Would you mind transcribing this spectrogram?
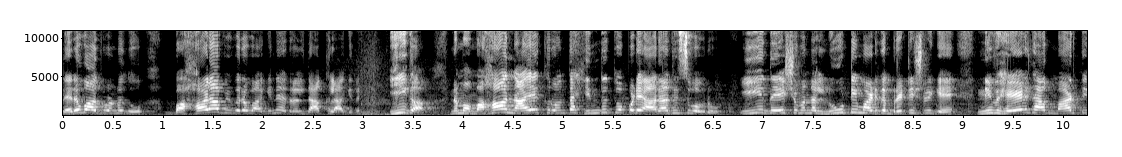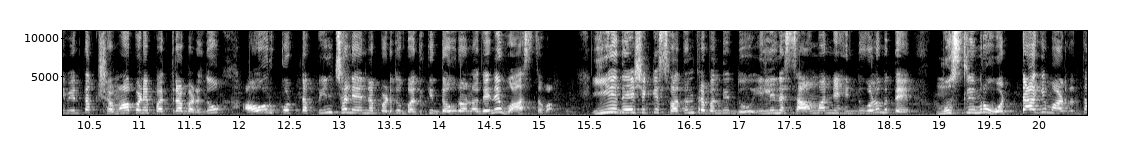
ನೆರವಾದರು ಅನ್ನೋದು ಬಹಳ ವಿವರವಾಗಿನೇ ಅದರಲ್ಲಿ ದಾಖಲಾಗಿದೆ. ಈಗ ನಮ್ಮ ಮಹಾ ನಾಯಕರು ಅಂತ ಹಿಂದುತ್ವ ಪಡೆ ಆರಾಧಿಸುವವರು ಈ ದೇಶವನ್ನ ಲೂಟಿ ಮಾಡಿದ ಬ್ರಿಟಿಷರಿಗೆ ನೀವು ಹೇಳಿದ ಹಾಗೆ ಮಾಡ್ತೀವಿ ಅಂತ ಕ್ಷಮಾಪಣೆ ಪತ್ರ ಬರೆದು ಅವ್ರು ಕೊಟ್ಟ ಪಿಂಚಣಿಯನ್ನು ಪಡೆದು ಬದುಕಿದ್ದವರು ಅನ್ನೋದೇನೆ ವಾಸ್ತವ. ಈ ದೇಶಕ್ಕೆ ಸ್ವತಂತ್ರ ಬಂದಿದ್ದು ಇಲ್ಲಿನ ಸಾಮಾನ್ಯ ಹಿಂದೂಗಳು ಮತ್ತೆ ಮುಸ್ಲಿಮರು ಒಟ್ಟಾಗಿ ಮಾಡಿದಂತ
